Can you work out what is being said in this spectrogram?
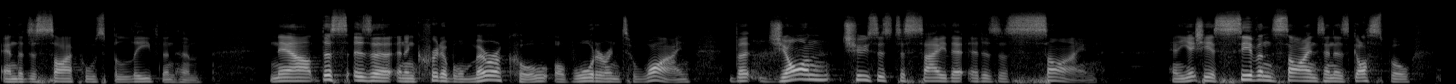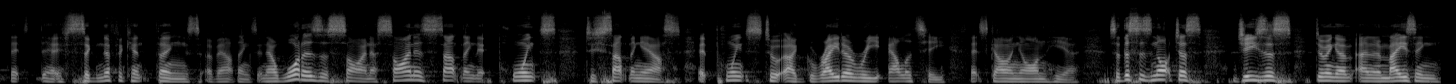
and the disciples believed in him. Now, this is a, an incredible miracle of water into wine, but John chooses to say that it is a sign. And he actually has seven signs in his gospel that, have significant things about things. Now, what is a sign? A sign is something that points to something else, it points to a greater reality that's going on here. So, this is not just Jesus doing a, an amazing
